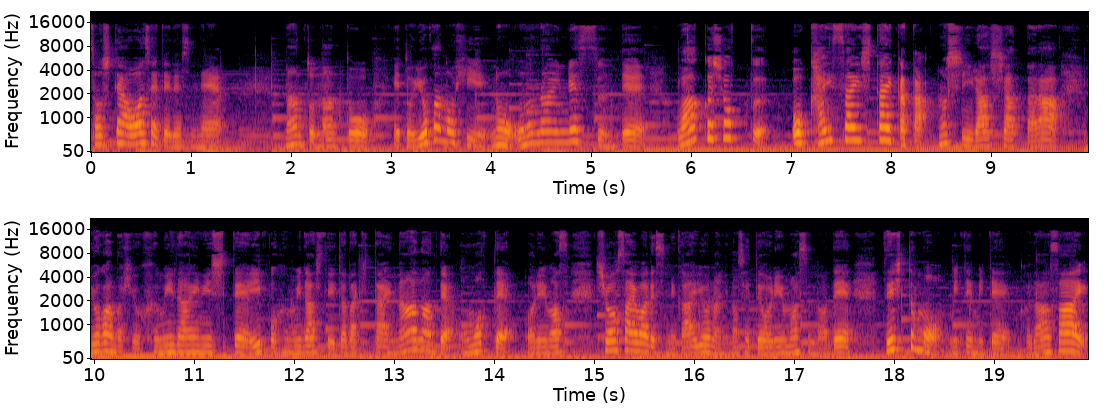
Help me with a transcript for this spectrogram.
そして合わせてですねなんとなんと、えっと、ヨガの日のオンラインレッスンでワークショップを開催したい方もしいらっしゃったらヨガの日を踏み台にして一歩踏み出していただきたいななんて思っております。詳細はですね概要欄に載せておりますので是非とも見てみてください。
